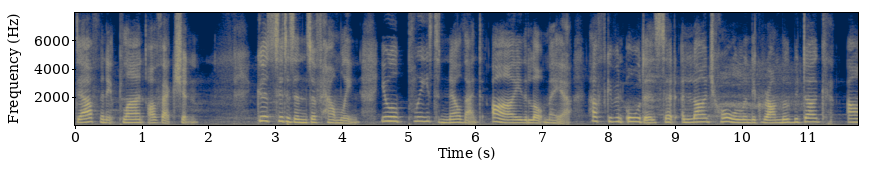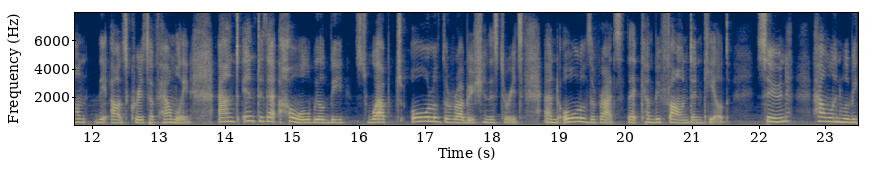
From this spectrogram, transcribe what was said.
definite plan of action. Good citizens of Hamelin, you will please to know that I, the Lord Mayor, have given orders that a large hole in the ground will be dug on the outskirts of Hamelin, and into that hole will be swept all of the rubbish in the streets and all of the rats that can be found and killed. Soon, Hamelin will be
